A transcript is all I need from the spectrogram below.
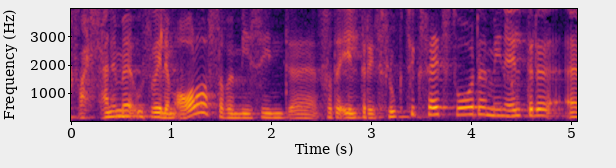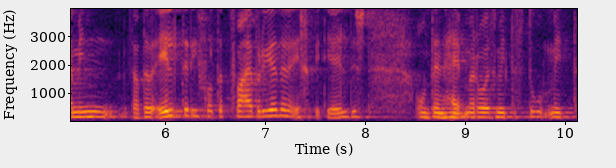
ich weiß auch nicht mehr aus welchem Anlass, aber wir sind äh, von den Eltern ins Flugzeug gesetzt worden. Mein Eltern, äh, mein, der ältere von den zwei Brüdern, ich bin die älteste. Und dann hat man uns mit, der, mit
